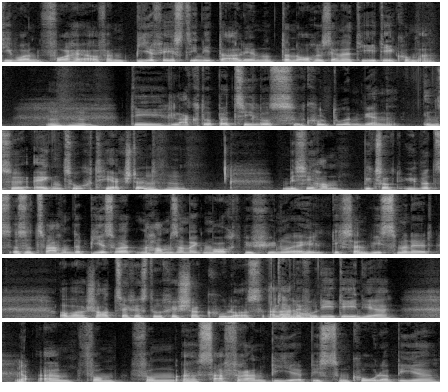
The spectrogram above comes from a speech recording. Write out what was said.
Die waren vorher auf einem Bierfest in Italien und danach ist einer die Idee gekommen. Mhm. Die Lactobacillus-Kulturen werden in so Eigenzucht hergestellt. Mhm. Sie haben, wie gesagt, über also 200 Biersorten haben sie einmal gemacht. Wie viel nur erhältlich sind, wissen wir nicht. Aber schaut euch das durch, es schaut cool aus. Alleine genau. von den Ideen her. Ja. Ähm, vom vom äh, Safranbier bis zum Cola-Bier,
